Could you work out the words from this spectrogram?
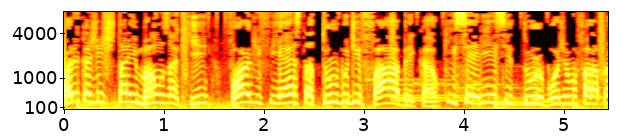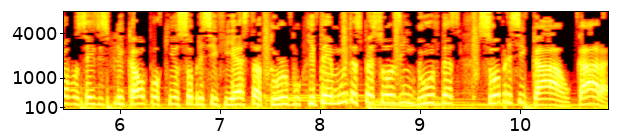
Olha que a gente está em mãos aqui, Ford Fiesta Turbo de fábrica. O que seria esse turbo? Hoje eu vou falar para vocês explicar um pouquinho sobre esse Fiesta Turbo, que tem muitas pessoas em dúvidas sobre esse carro. Cara,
